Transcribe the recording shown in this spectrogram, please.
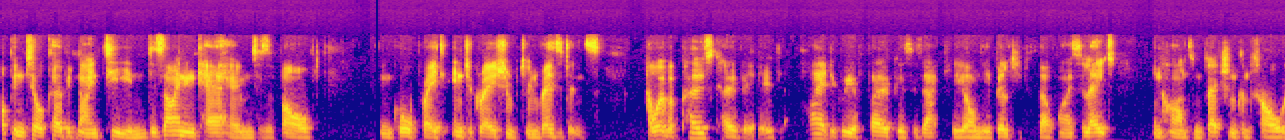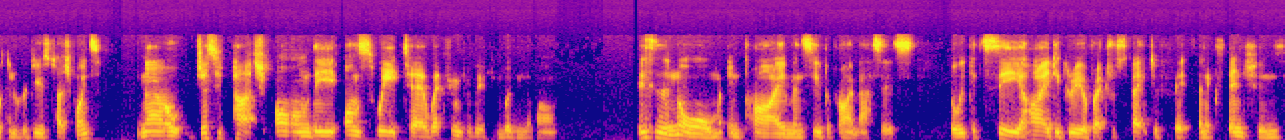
Up until COVID 19, design in care homes has evolved to incorporate integration between residents. However, post COVID, a higher degree of focus is actually on the ability to self isolate, enhance infection control, and reduce touch points. Now, just to touch on the ensuite uh, wet room provision within the market. This is a norm in prime and super prime assets, but we could see a high degree of retrospective fits and extensions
